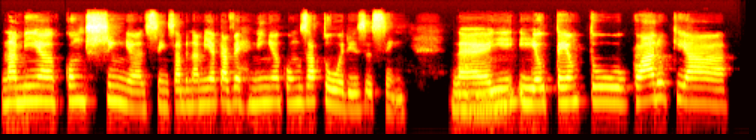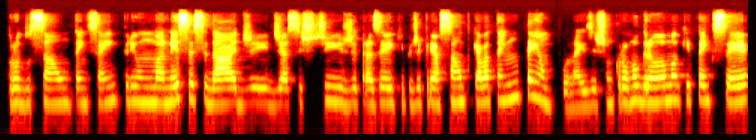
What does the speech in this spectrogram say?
na minha conchinha, assim, sabe, na minha caverninha com os atores, assim, né? Uhum. E, e eu tento, claro que a produção tem sempre uma necessidade de assistir, de trazer a equipe de criação, porque ela tem um tempo, né? Existe um cronograma que tem que ser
